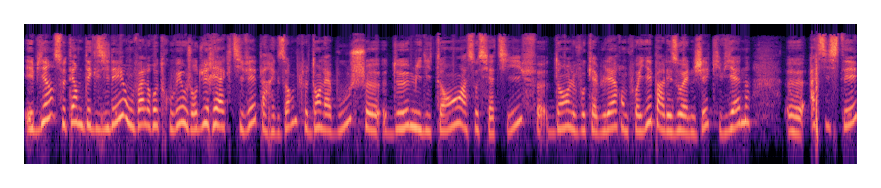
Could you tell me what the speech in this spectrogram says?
Eh bien, ce terme d'exilé, on va le retrouver aujourd'hui réactivé, par exemple, dans la bouche de militants associatifs, dans le vocabulaire employé par les ONG qui viennent assister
